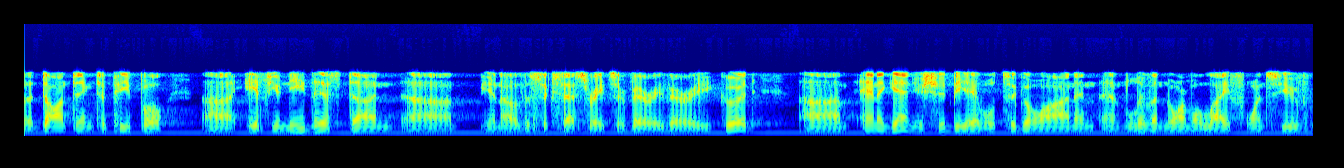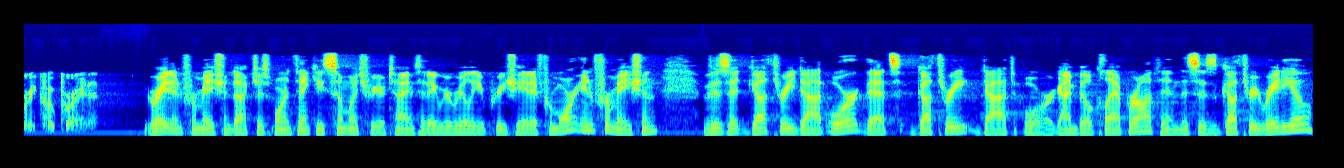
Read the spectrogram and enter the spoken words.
uh, daunting to people, uh, if you need this done, uh, you know the success rates are very, very good. Um, and again, you should be able to go on and, and live a normal life once you've recuperated. Great information, Dr. Sporn. Thank you so much for your time today. We really appreciate it. For more information, visit guthrie.org. That's guthrie.org. I'm Bill Klaproth, and this is Guthrie Radio.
